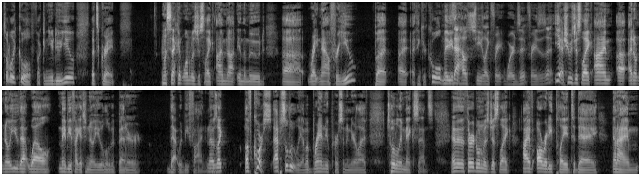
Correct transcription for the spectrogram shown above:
totally cool. Fucking you do you. That's great. The second one was just like, I'm not in the mood uh, right now for you, but I, I think you're cool. Maybe is that I- how she like phra- words it, phrases it? yeah, she was just like, I'm. Uh, I don't know you that well. Maybe if I get to know you a little bit better, that would be fine. And I was like, of course, absolutely. I'm a brand new person in your life. Totally makes sense. And then the third one was just like, I've already played today, and I'm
